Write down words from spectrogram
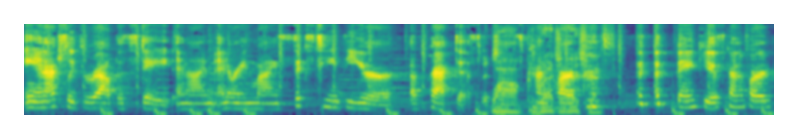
and actually throughout the state. And I'm entering my 16th year of practice, which wow, is kind of hard. Thank you. It's kind of hard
